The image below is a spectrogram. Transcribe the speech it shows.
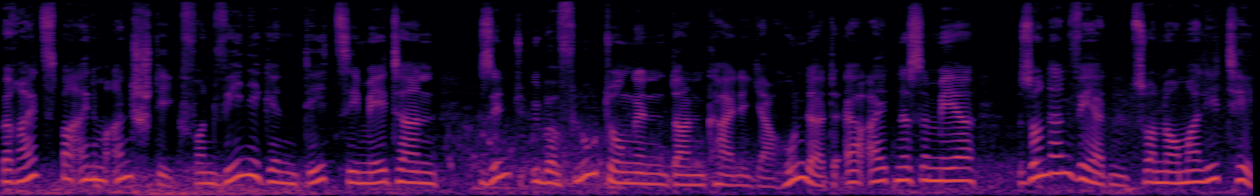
Bereits bei einem Anstieg von wenigen Dezimetern sind Überflutungen dann keine Jahrhundertereignisse mehr, sondern werden zur Normalität.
